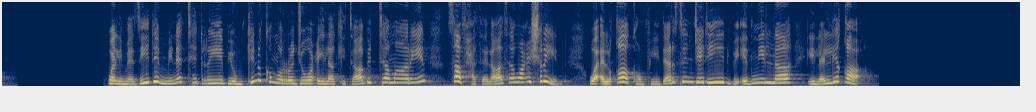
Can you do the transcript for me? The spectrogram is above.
ولمزيد من التدريب يمكنكم الرجوع إلى كتاب التمارين صفحة 23 وألقاكم في درس جديد بإذن الله. إلى اللقاء.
